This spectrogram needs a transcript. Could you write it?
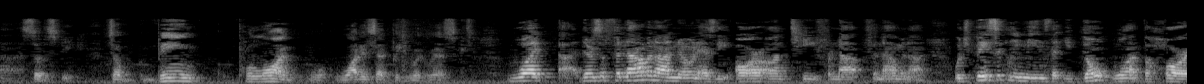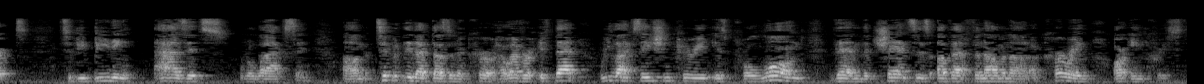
uh, so to speak. So being prolonged, wh- why does that put you at risk? what uh, there's a phenomenon known as the R on T pheno- phenomenon, which basically means that you don't want the heart to be beating as it's relaxing. Um, typically, that doesn't occur. However, if that relaxation period is prolonged, then the chances of that phenomenon occurring are increased.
